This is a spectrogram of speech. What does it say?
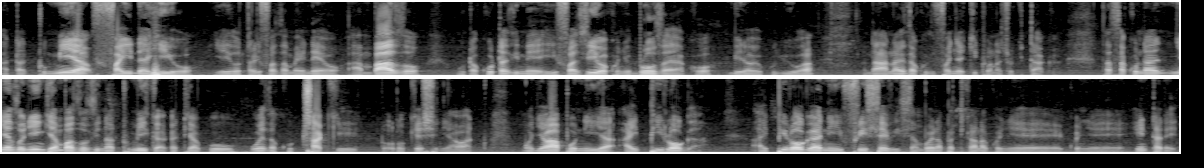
atatumia faida hiyo ya hizo taarifa za maeneo ambazo utakuta zimehifadhiwa kwenye browser yako bila wewe kujua, na anaweza kuzifanyia kitu anachokitaka. Sasa kuna nyenzo nyingi ambazo zinatumika katika kuweza kutrack location ya watu. Mojawapo ni ya IP logger. IP logger ni free service ambayo inapatikana kwenye kwenye internet.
